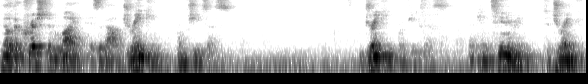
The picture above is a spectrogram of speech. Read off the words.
No, the Christian life is about drinking from Jesus. Drinking from Jesus and continuing to drink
